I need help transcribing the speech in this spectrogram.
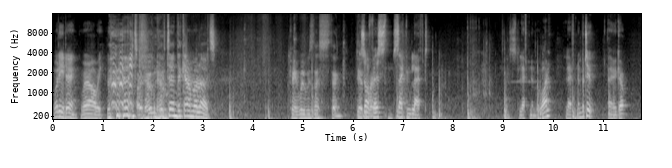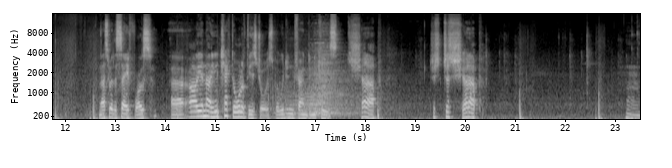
What are you doing? Where are we? I don't know. We've turned the camera loads. Okay, where was this thing? The This other way. office, second left. It's left number one, left number two. There you go. And that's where the safe was. Uh, oh, yeah, no, you checked all of these drawers, but we didn't find any keys. Shut up. Just, just shut up. Hmm.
